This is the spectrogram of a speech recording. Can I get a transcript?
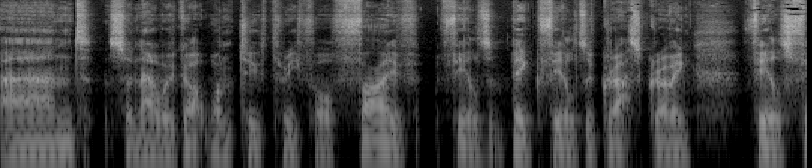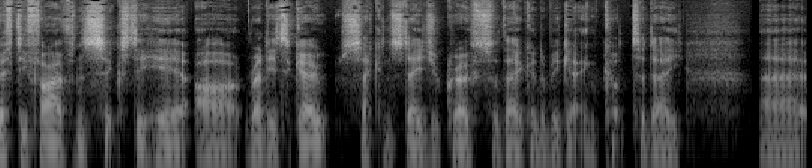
and so now we've got one, two, three, four, five fields, of big fields of grass growing. Fields 55 and 60 here are ready to go, second stage of growth, so they're going to be getting cut today, uh,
